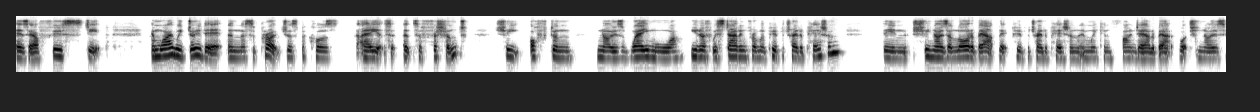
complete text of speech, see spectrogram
as our first step. And why we do that in this approach is because A, it's, it's efficient. She often knows way more, you know, if we're starting from a perpetrator pattern, then she knows a lot about that perpetrator pattern and we can find out about what she knows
